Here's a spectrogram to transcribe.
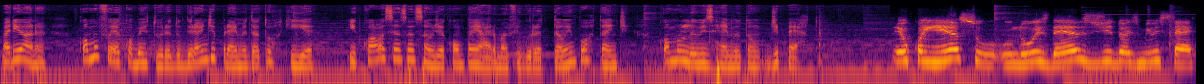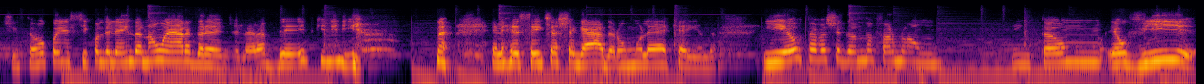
Mariana, como foi a cobertura do Grande Prêmio da Turquia e qual a sensação de acompanhar uma figura tão importante como Lewis Hamilton de perto? Eu conheço o Lewis desde 2007, então eu conheci quando ele ainda não era grande, ele era bem pequenininho. ele recente tinha chegado, era um moleque ainda. E eu estava chegando na Fórmula 1. Então eu vi,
